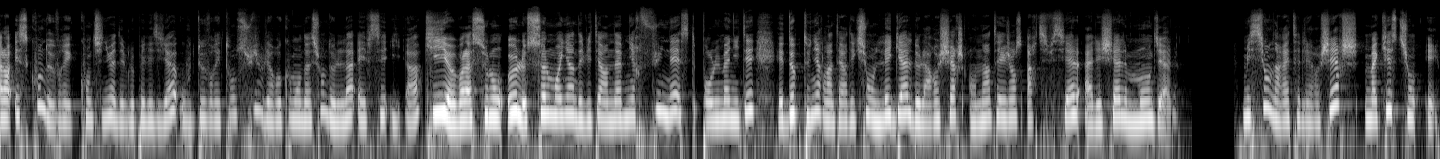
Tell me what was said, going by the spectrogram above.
Alors, est-ce qu'on devrait continuer à développer les IA ou devrait-on suivre les recommandations de l'AFCIA qui, euh, voilà, selon eux, le seul moyen d'éviter un avenir funeste pour l'humanité est d'obtenir l'interdiction légale de la recherche en intelligence artificielle à l'échelle mondiale? Mais si on arrêtait les recherches, ma question est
